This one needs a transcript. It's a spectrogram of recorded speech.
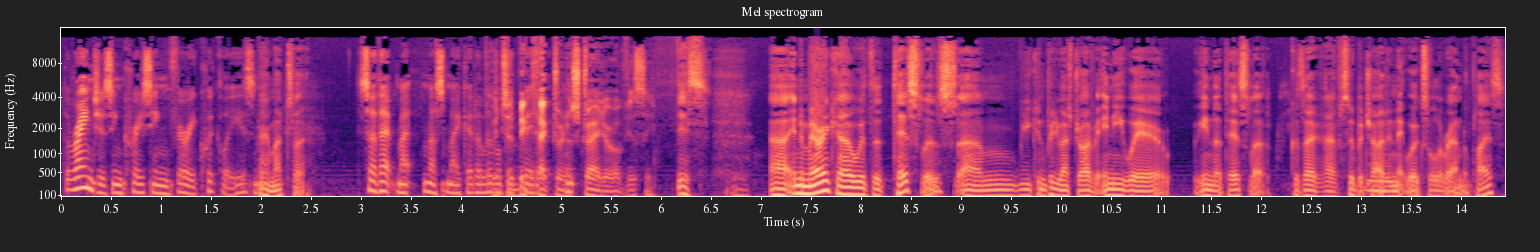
The range is increasing very quickly, isn't Very it? Very much so. So that mu- must make it a little Which is a big better. factor in Australia, obviously. Yes. Uh, in America, with the Teslas, um, you can pretty much drive anywhere in the Tesla because they have supercharging Mm. networks all around the place.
